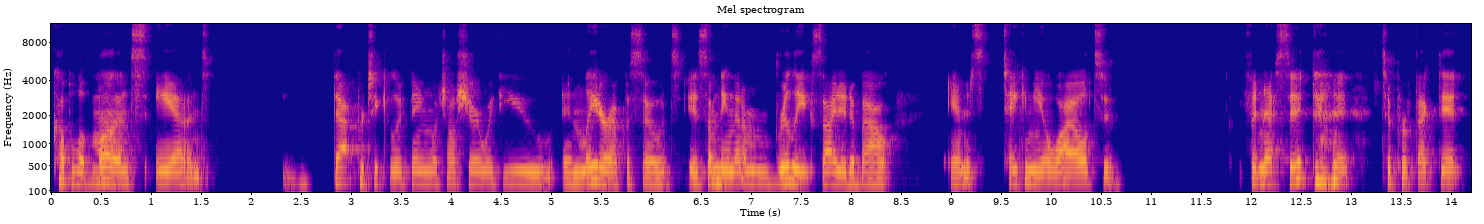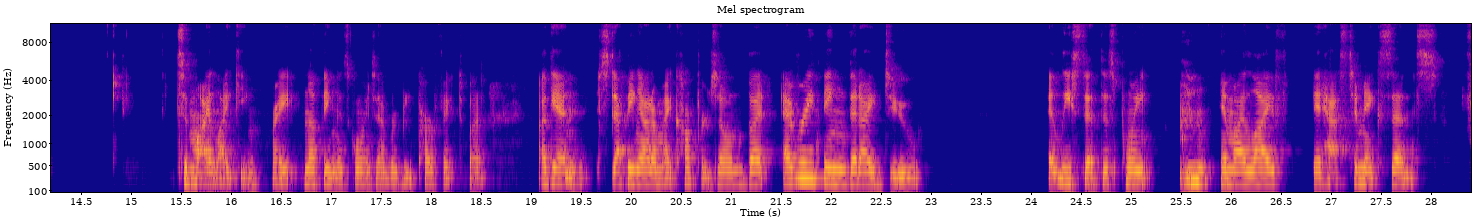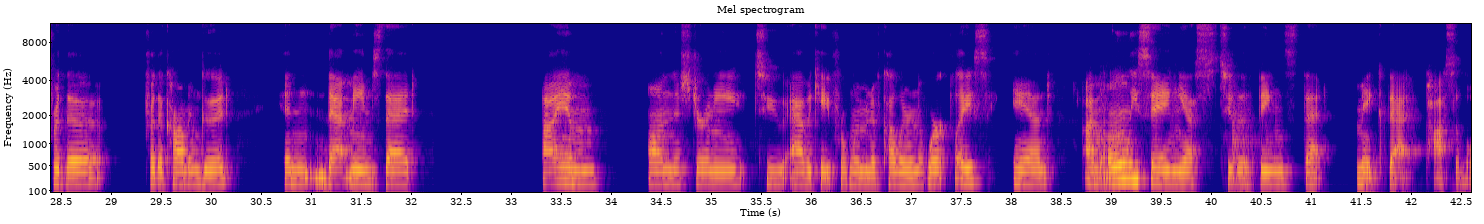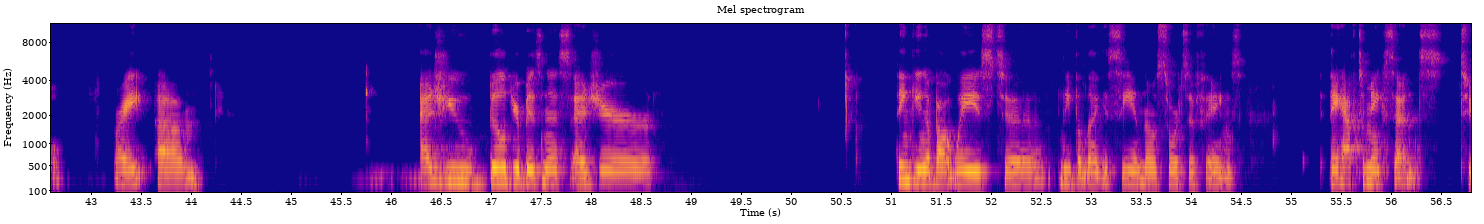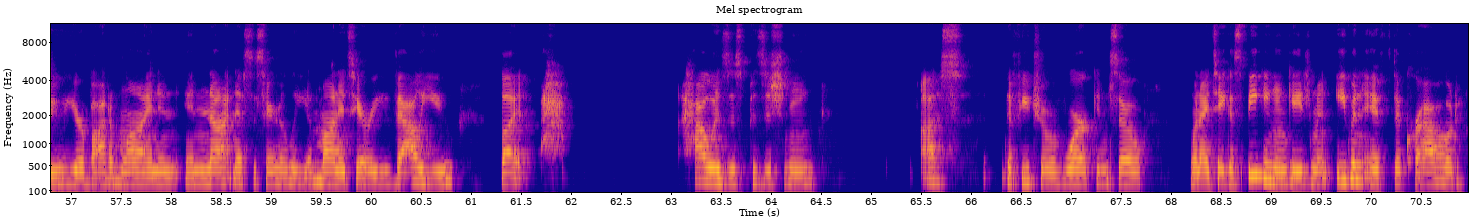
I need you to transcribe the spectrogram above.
couple of months, and that particular thing, which I'll share with you in later episodes, is something that I'm really excited about. And it's taken me a while to finesse it, to perfect it to my liking, right? Nothing is going to ever be perfect, but again, stepping out of my comfort zone. But everything that I do, at least at this point in my life, it has to make sense for the for the common good. And that means that I am on this journey to advocate for women of color in the workplace. And I'm only saying yes to the things that make that possible, right? Um, as you build your business, as you're thinking about ways to leave a legacy and those sorts of things, they have to make sense to your bottom line and, and not necessarily a monetary value, but how is this positioning us, the future of work? And so when I take a speaking engagement, even if the crowd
